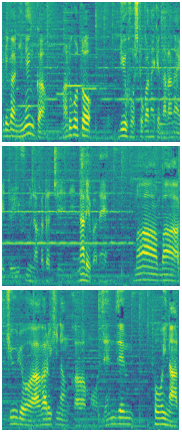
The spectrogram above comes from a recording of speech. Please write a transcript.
それが2年間丸ごと留保しとかなきゃならないという風な形になればね、まあまあ、給料が上がる日なんかはもう全然遠いな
